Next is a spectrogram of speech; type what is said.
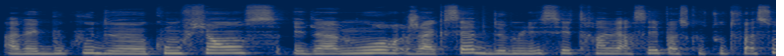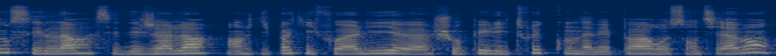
avec beaucoup de confiance et d'amour, j'accepte de me laisser traverser parce que de toute façon c'est là, c'est déjà là, hein. Je dis pas qu'il faut aller, choper les trucs qu'on n'avait pas ressentis avant,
